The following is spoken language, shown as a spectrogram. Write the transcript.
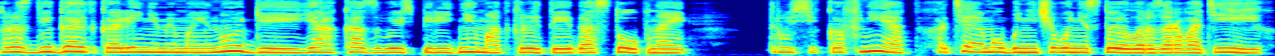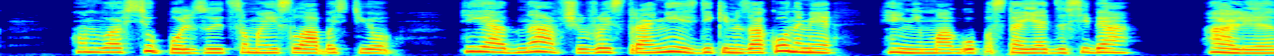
Раздвигает коленями мои ноги, и я оказываюсь перед ним открытой и доступной. Трусиков нет, хотя ему бы ничего не стоило разорвать и их. Он вовсю пользуется моей слабостью. Я одна в чужой стране с дикими законами и не могу постоять за себя. «Алия,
